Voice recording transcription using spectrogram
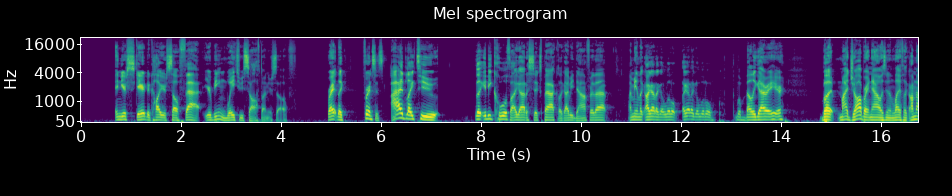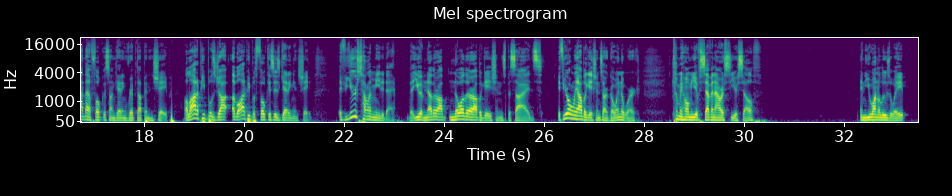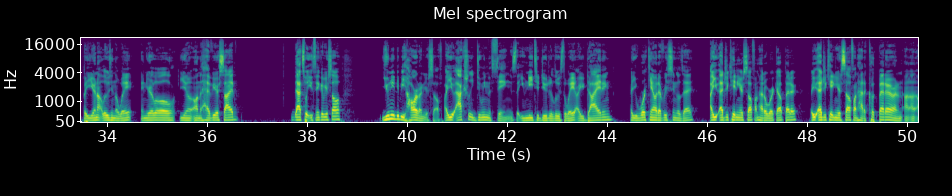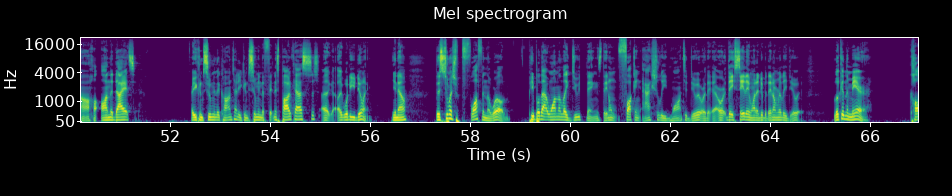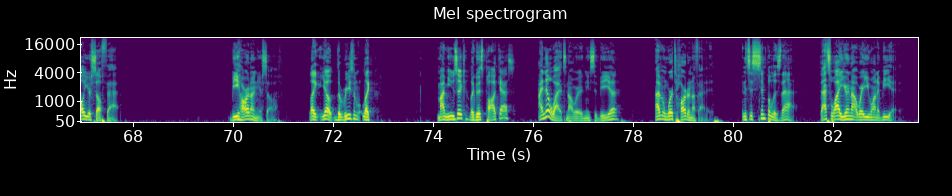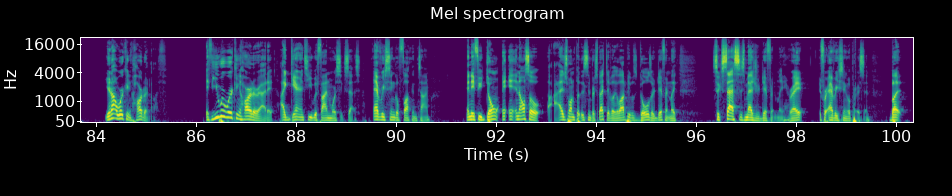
and you're scared to call yourself fat, you're being way too soft on yourself. Right? Like, for instance, I'd like to like it'd be cool if I got a six pack. Like I'd be down for that. I mean, like I got like a little, I got like a little, little belly guy right here. But my job right now is in life. Like I'm not that focused on getting ripped up and in shape. A lot of people's job, a lot of people's focus is getting in shape. If you're telling me today that you have no other, no other obligations besides, if your only obligations are going to work, coming home, you have seven hours to yourself, and you want to lose weight, but you're not losing the weight, and you're a little, you know, on the heavier side. That's what you think of yourself you need to be hard on yourself. Are you actually doing the things that you need to do to lose the weight? Are you dieting? Are you working out every single day? Are you educating yourself on how to work out better? Are you educating yourself on how to cook better on, on, uh, on the diets? Are you consuming the content? Are you consuming the fitness podcasts? Like, like, what are you doing? You know, there's too much fluff in the world. People that want to like do things, they don't fucking actually want to do it, or they or they say they want to do, it, but they don't really do it. Look in the mirror. Call yourself fat. Be hard on yourself. Like, yo, the reason, like, my music, like this podcast, I know why it's not where it needs to be yet. I haven't worked hard enough at it. And it's as simple as that. That's why you're not where you want to be yet. You're not working hard enough. If you were working harder at it, I guarantee you would find more success every single fucking time. And if you don't, and also, I just want to put this in perspective. Like a lot of people's goals are different. Like success is measured differently, right? For every single person. But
